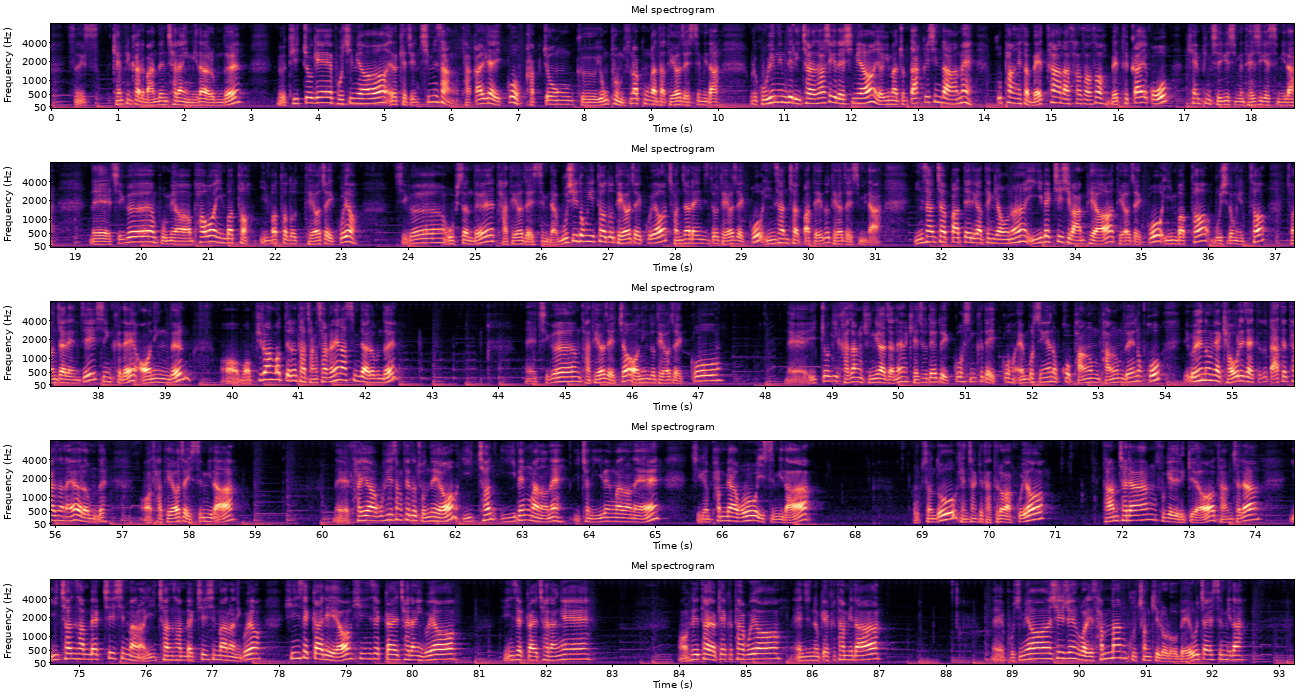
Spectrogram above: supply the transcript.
캠핑카를 만든 차량입니다, 여러분들. 그리고 뒤쪽에 보시면 이렇게 지금 침상 다 깔려 있고 각종 그 용품 수납 공간 다 되어져 있습니다. 우리 고객님들이 이 차를 사시게 되시면 여기만 좀 닦으신 다음에 쿠팡에서 매트 하나 사서서 매트 깔고 캠핑 즐기시면 되시겠습니다. 네, 지금 보면 파워 인버터, 인버터도 되어져 있고요. 지금 옵션들 다 되어져 있습니다. 무시동 히터도 되어져 있고요. 전자레인지도 되어져 있고 인산철 배터리도 되어져 있습니다. 인산철 배터리 같은 경우는 270A 되어져 있고 인버터, 무시동 히터, 전자레인지, 싱크대, 어닝 등 어, 뭐 필요한 것들은 다 장착을 해놨습니다, 여러분들. 네, 지금 다 되어져 있죠. 어닝도 되어져 있고 네, 이쪽이 가장 중요하잖아요. 개수대도 있고 싱크대 있고 엠보싱 해놓고 방음 방음도 해놓고 이거 해놓으면 겨울에 잘 때도 따뜻하잖아요, 여러분들. 어, 다 되어져 있습니다. 네, 타이어하고 휠 상태도 좋네요. 2,200만 원에 2,200만 원에 지금 판매하고 있습니다. 옵션도 괜찮게 다 들어갔고요. 다음 차량 소개해 드릴게요. 다음 차량 2,370만원, 2,370만원이고요. 흰 색깔이에요. 흰 색깔 차량이고요. 흰 색깔 차량에 어, 휠 타이어 깨끗하고요. 엔진도 깨끗합니다. 네, 보시면 실주행 거리 39,000km로 매우 짧습니다.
